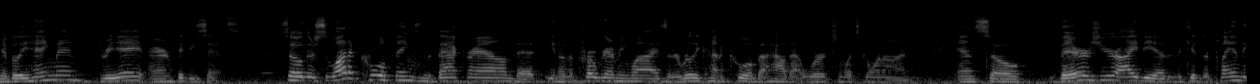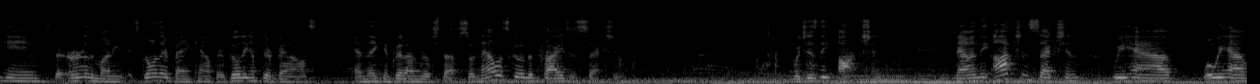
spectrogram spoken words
Hibbley Hangman, 3.8, I earned 50 cents. So there's a lot of cool things in the background that, you know, the programming wise that are really kind of cool about how that works and what's going on. And so there's your idea that the kids are playing the games, they're earning the money, it's going to their bank account, they're building up their balance, and they can bid on real stuff. So now let's go to the prizes section, which is the auction. Now in the auction section, we have what we have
